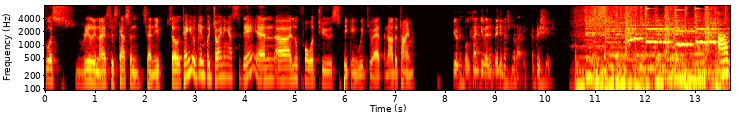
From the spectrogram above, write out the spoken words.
was really nice discussion, Sandeep. So thank you again for joining us today, and uh, I look forward to speaking with you at another time. Beautiful. Thank you very, very much, Nurari. Appreciate. At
